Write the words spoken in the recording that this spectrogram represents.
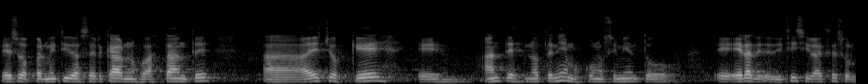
Eso ha permitido acercarnos bastante a, hechos que eh, antes no teníamos conocimiento, eh, era de, difícil acceso al,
